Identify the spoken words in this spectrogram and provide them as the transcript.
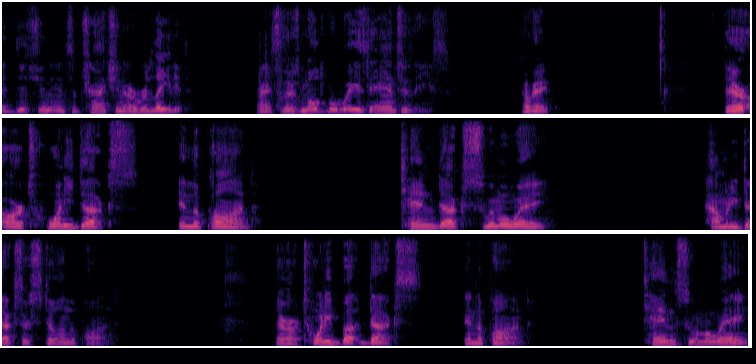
addition and subtraction are related. Right? So there's multiple ways to answer these. Okay. There are 20 ducks in the pond. 10 ducks swim away. How many ducks are still in the pond? There are 20 ducks in the pond. 10 swim away.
